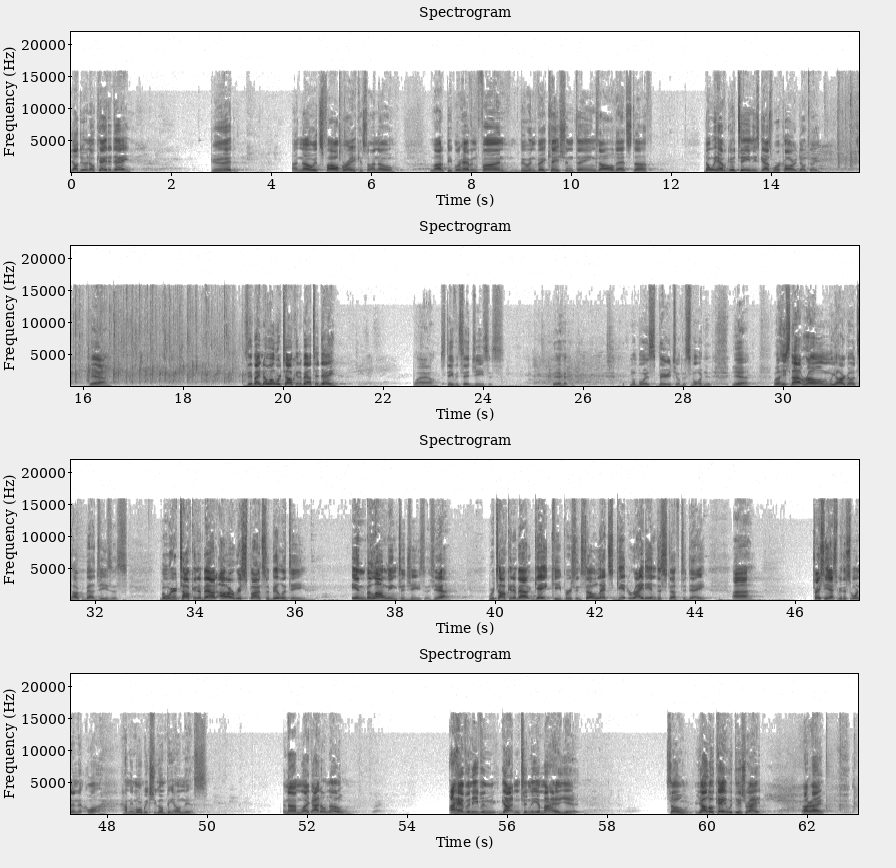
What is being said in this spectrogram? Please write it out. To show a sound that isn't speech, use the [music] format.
Y'all doing okay today? Good. I know it's fall break, and so I know a lot of people are having fun, doing vacation things, all that stuff. Don't we have a good team? These guys work hard, don't they? Yeah. Does anybody know what we're talking about today? Wow. Stephen said Jesus. Yeah. [laughs] My boy is spiritual this morning. Yeah. Well, he's not wrong. We are going to talk about Jesus. But we're talking about our responsibility in belonging to Jesus, yeah? We're talking about gatekeepers, and so let's get right into stuff today. Uh, Tracy asked me this morning, well, how many more weeks you going to be on this? And I'm like, I don't know. I haven't even gotten to Nehemiah yet. So, y'all okay with this, right? Yeah. All right. [clears throat]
